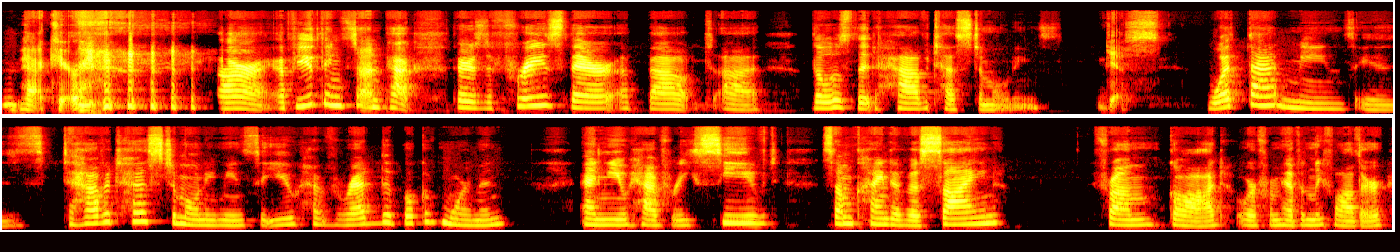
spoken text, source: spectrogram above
so unpack here. All right, a few things to unpack. There's a phrase there about uh, those that have testimonies. Yes. What that means is to have a testimony means that you have read the Book of Mormon and you have received some kind of a sign from God or from Heavenly Father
